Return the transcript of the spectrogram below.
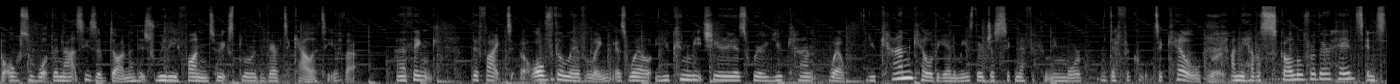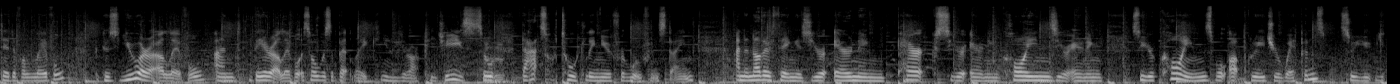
but also what the Nazis have done, and it's really fun to explore the verticality of that. And I think the fact of the leveling as well, you can reach areas where you can't, well, you can kill the enemies, they're just significantly more difficult to kill. Right. And they have a skull over their heads instead of a level because you are at a level and they're at a level. It's always a bit like, you know, your RPGs. So that's totally new for Wolfenstein. And another thing is you're earning perks, you're earning coins, you're earning. So your coins will upgrade your weapons. So you, you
